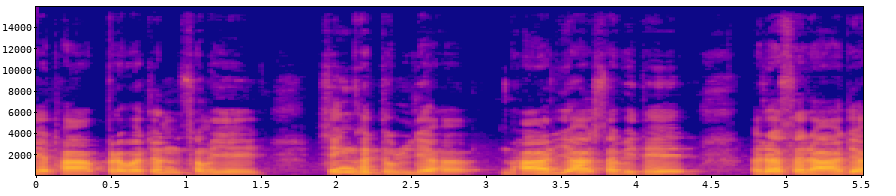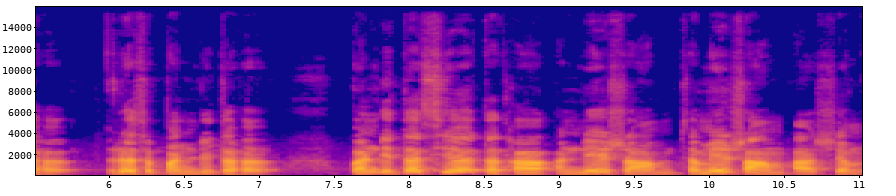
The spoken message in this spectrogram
यथा प्रवचन समये सिंहतुल्य, भार्या सविधे रसराज रसपंडित पंडित तथा अन्ेषा समेषा हाष्यम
